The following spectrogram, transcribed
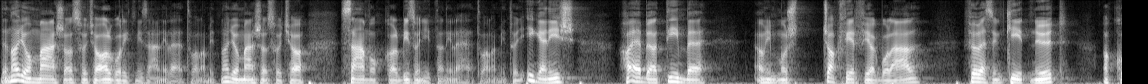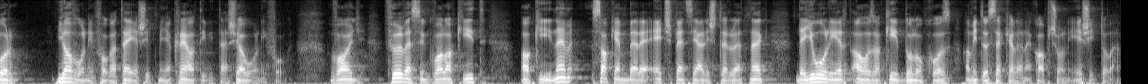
De nagyon más az, hogyha algoritmizálni lehet valamit. Nagyon más az, hogyha számokkal bizonyítani lehet valamit. Hogy igenis, ha ebbe a teambe, ami most csak férfiakból áll, fölveszünk két nőt, akkor javulni fog a teljesítmény, a kreativitás javulni fog vagy fölveszünk valakit, aki nem szakembere egy speciális területnek, de jól ért ahhoz a két dologhoz, amit össze kellene kapcsolni, és így tovább.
